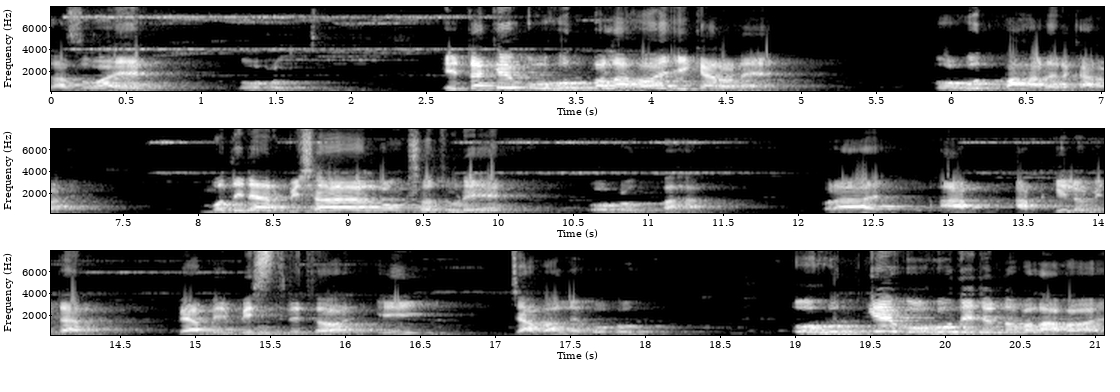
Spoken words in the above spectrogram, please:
গাজওয়ায়ে ওহুদ এটাকে ওহুদ বলা হয় এই কারণে ওহুদ পাহাড়ের কারণে। মদিনার বিশাল অংশ জুড়ে ওহুদ পাহাড়। প্রায় আট আট কিলোমিটার ব্যাপী বিস্তৃত এই জাবালে ওহুদ ওহুদকে ওহুদ এজন্য বলা হয়।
